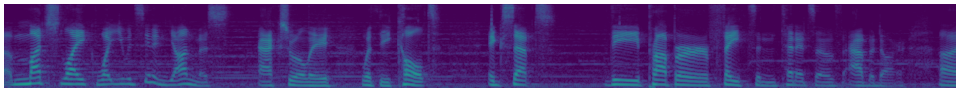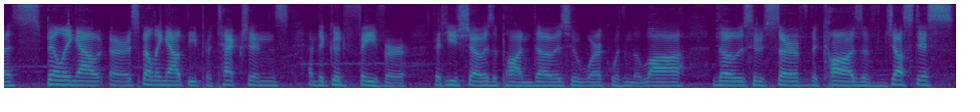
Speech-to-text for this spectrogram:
uh, much like what you would see in Yanmass, actually, with the cult, except the proper faiths and tenets of Abadar, uh, spilling out or spelling out the protections and the good favor that he shows upon those who work within the law, those who serve the cause of justice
